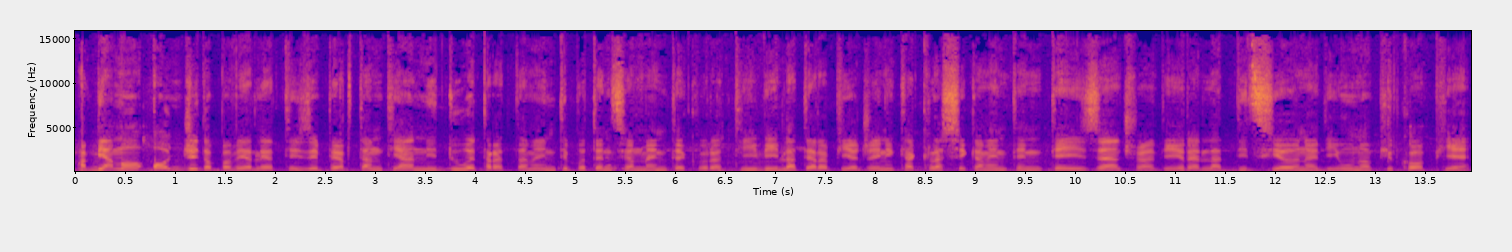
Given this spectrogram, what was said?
Abbiamo oggi, dopo averli attesi per tanti anni, due trattamenti potenzialmente curativi. La terapia genica classicamente intesa, cioè dire l'addizione di una o più coppie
